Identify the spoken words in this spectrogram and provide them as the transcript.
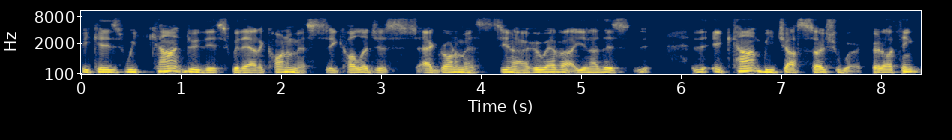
because we can't do this without economists, ecologists, agronomists, you know, whoever, you know, there's, it can't be just social work. But I think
